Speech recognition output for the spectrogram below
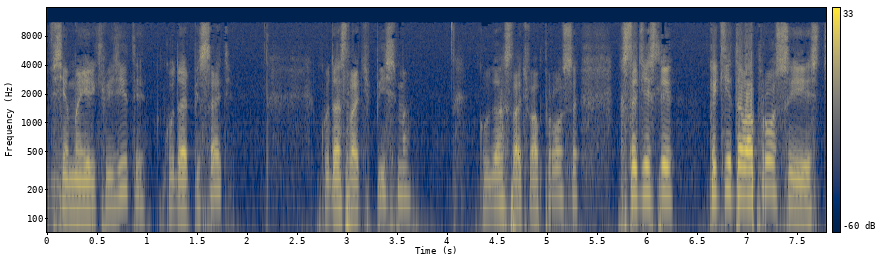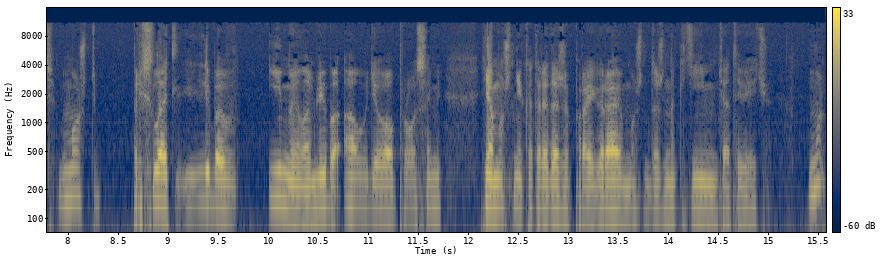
все мои реквизиты, куда писать, куда слать письма, куда слать вопросы. Кстати, если какие-то вопросы есть, можете присылать либо имейлом, либо аудио вопросами. Я, может, некоторые даже проиграю, может, даже на какие-нибудь отвечу. Ну,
